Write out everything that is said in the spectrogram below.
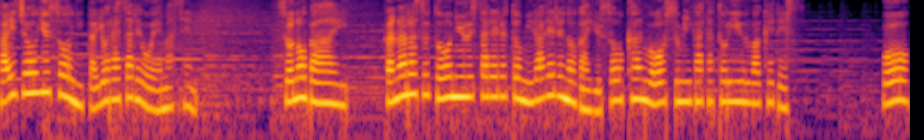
海上輸送に頼らざるを得ません。その場合、必ず投入されると見られるのが輸送艦大隅型というわけです。大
